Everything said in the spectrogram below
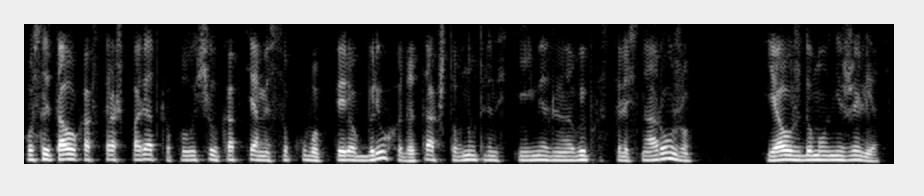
После того, как страж порядка получил когтями суккуба поперек брюха, да так, что внутренности немедленно выпростались наружу, я уж думал не жилец.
